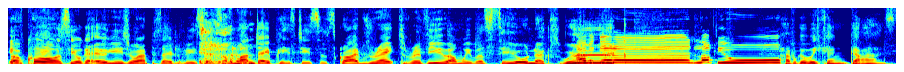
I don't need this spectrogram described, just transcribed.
So I'm bad. joking. Of course, you'll get your usual episode of Loose Lips on Monday. Please do subscribe, rate, review, and we will see you next week. Have a good one. Love you. Have a good weekend, guys.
